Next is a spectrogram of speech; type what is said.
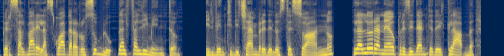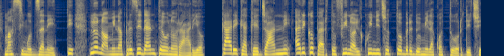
per salvare la squadra rossoblù dal fallimento. Il 20 dicembre dello stesso anno L'allora neopresidente del club, Massimo Zanetti, lo nomina presidente onorario, carica che Gianni ha ricoperto fino al 15 ottobre 2014,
